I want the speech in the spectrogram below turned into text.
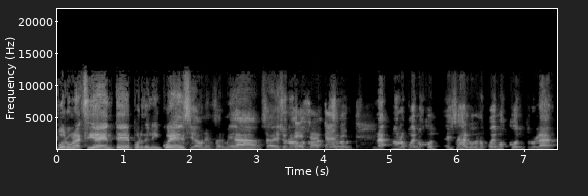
por un accidente, por delincuencia, una enfermedad. O sea, eso no lo, controla- eso no- Exactamente. no lo podemos, eso es algo que no podemos controlar.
